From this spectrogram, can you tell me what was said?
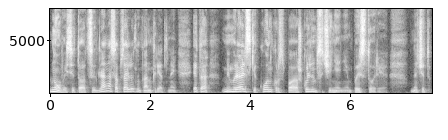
новой ситуацией, для нас абсолютно конкретной. Это мемориальский конкурс по школьным сочинениям, по истории. Значит,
